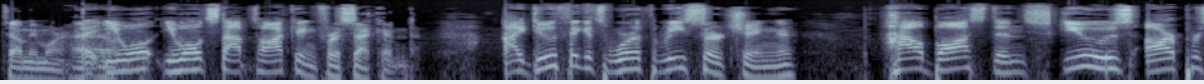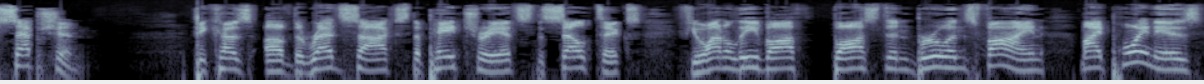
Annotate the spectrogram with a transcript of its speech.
Tell me more. I- I Uh, you won't you won't stop talking for a second. I do think it's worth researching how Boston skews our perception because of the Red Sox, the Patriots, the Celtics. If you want to leave off Boston Bruins, fine. My point is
